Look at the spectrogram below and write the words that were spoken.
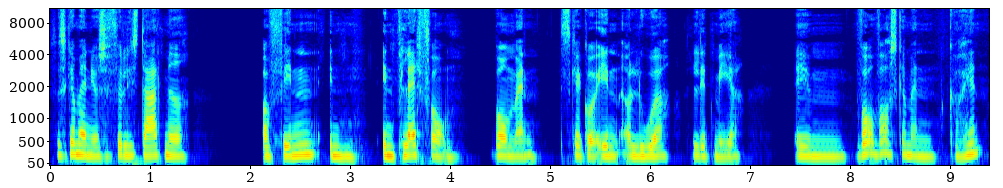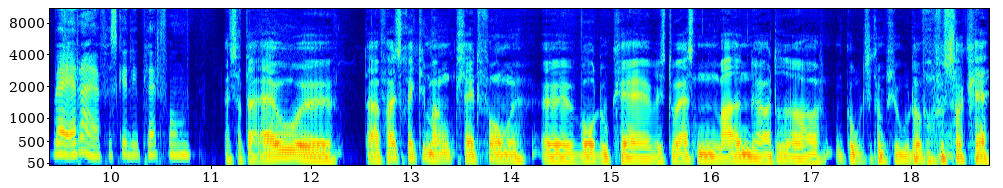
så skal man jo selvfølgelig starte med at finde en, en platform, hvor man skal gå ind og lure lidt mere. Øhm, hvor, hvor skal man gå hen? Hvad er der af forskellige platforme? Altså, der er jo øh, der er faktisk rigtig mange platforme, øh, hvor du kan, hvis du er sådan meget nørdet og god til computer, hvor du så kan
